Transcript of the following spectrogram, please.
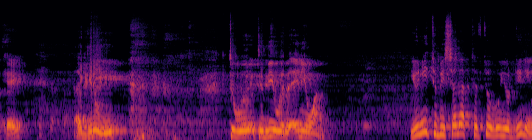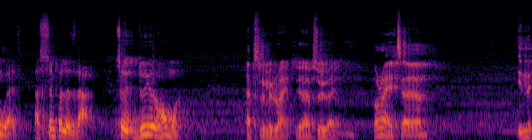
Okay, agree to to be with anyone. You need to be selective to who you're dealing with. As simple as that. So do your homework. Absolutely right. You're absolutely right. All right. Um, in the,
